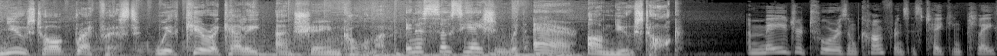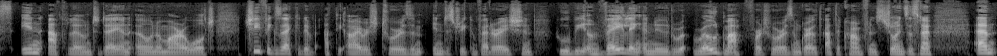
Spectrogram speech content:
Newstalk Breakfast with Ciara Kelly and Shane Coleman. In association with AIR on Newstalk. A major tourism conference is taking place in Athlone today, and Eoghan O'Mara Walsh, Chief Executive at the Irish Tourism Industry Confederation, who will be unveiling a new roadmap for tourism growth at the conference, joins us now. Um,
